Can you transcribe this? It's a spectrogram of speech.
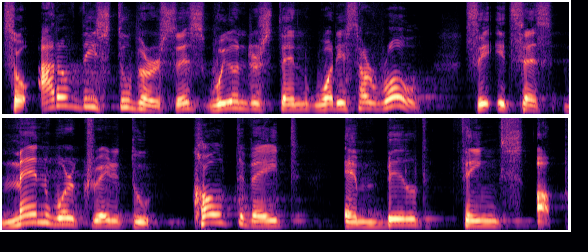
So, out of these two verses, we understand what is our role. See, it says, Men were created to cultivate and build things up.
